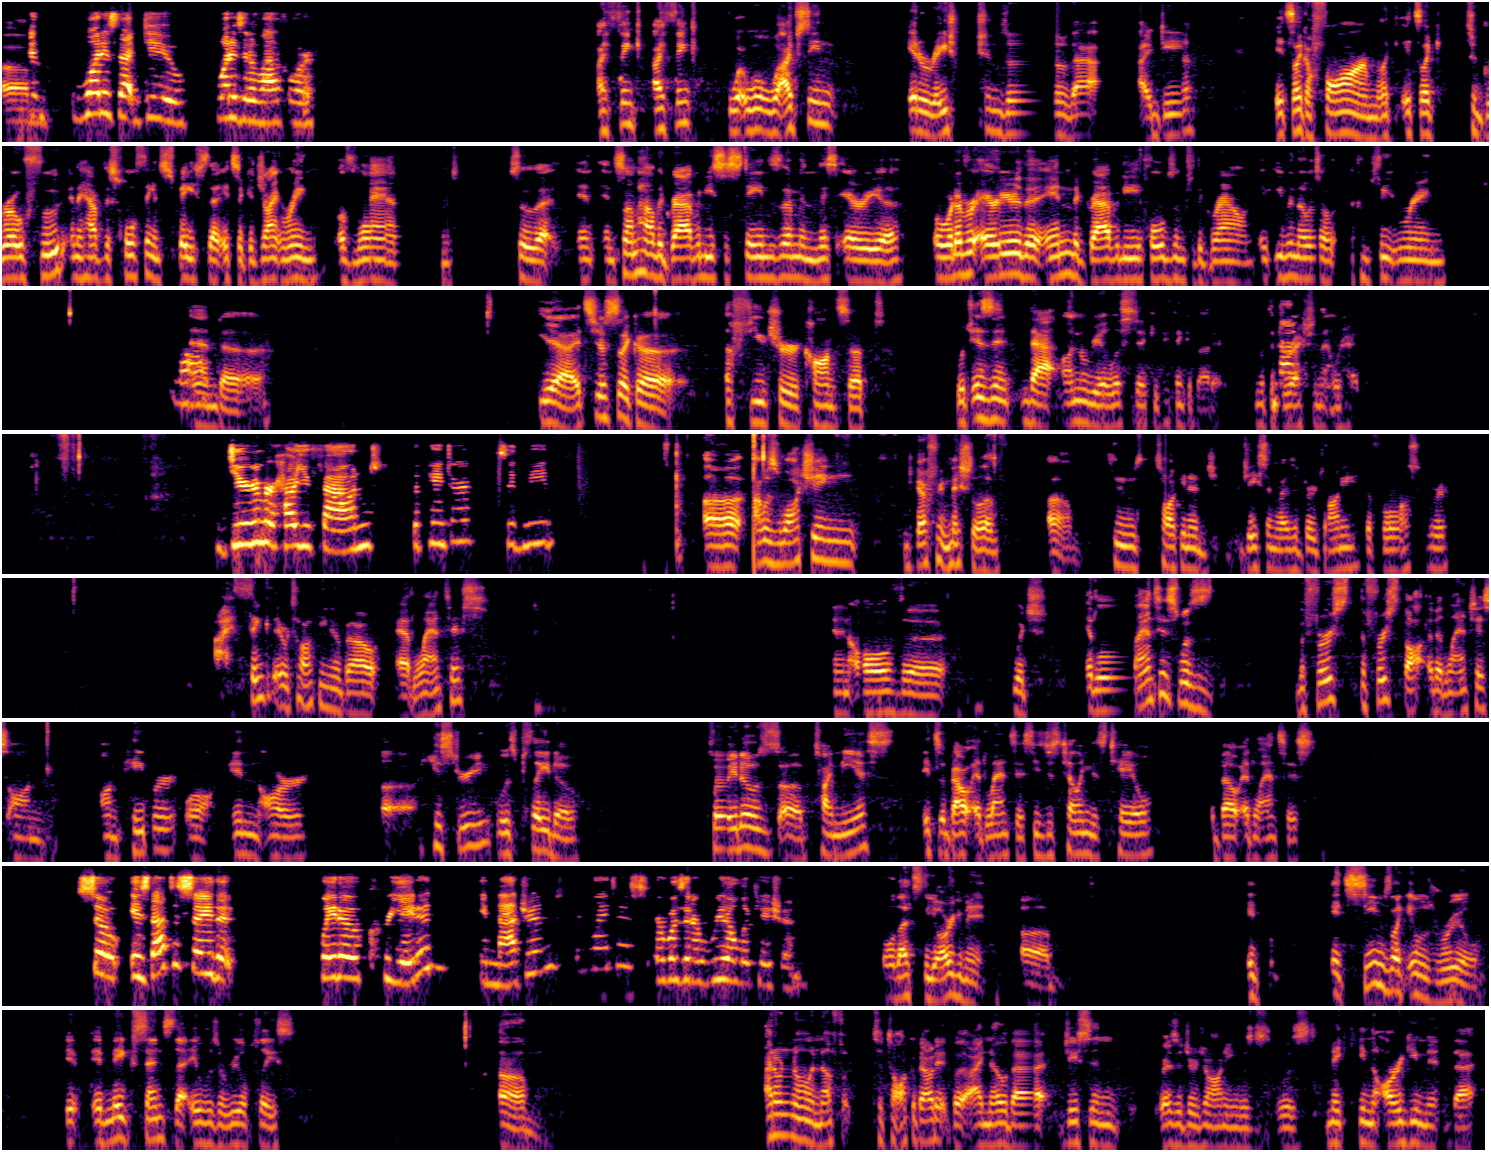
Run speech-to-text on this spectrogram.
Um, what does that do? What does it allow for? I think I think what, what, what I've seen iterations of, of that idea. It's like a farm, like it's like to grow food, and they have this whole thing in space that it's like a giant ring of land, so that and, and somehow the gravity sustains them in this area or whatever area they're in. The gravity holds them to the ground, even though it's a, a complete ring. Wow. and uh yeah it's just like a a future concept which isn't that unrealistic if you think about it with the direction that we're headed. Do you remember how you found the painter, Syd Mead? uh i was watching jeffrey mishlove um he was talking to J- jason Jorjani, the philosopher. I think they were talking about atlantis and all the which atlantis was the first the first thought of atlantis on on paper or in our uh, history was plato. Plato's uh, timaeus it's about atlantis. He's just telling this tale about atlantis. So is that to say that Plato created, imagined Atlantis, or was it a real location? Well that's the argument um, it it seems like it was real. It, it makes sense that it was a real place. Um, i don't know enough to talk about it but i know that jason Reza Jorjani was was making the argument that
